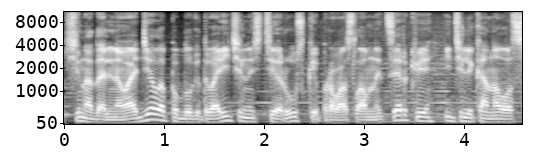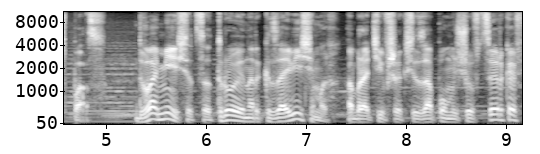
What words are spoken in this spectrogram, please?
Синодального отдела по благотворительности Русской Православной Церкви и телеканала «Спас». Два месяца трое наркозависимых, обратившихся за помощью в церковь,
